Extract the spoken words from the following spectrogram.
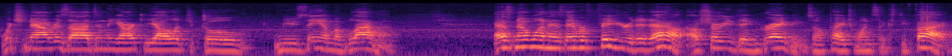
which now resides in the Archaeological Museum of Lima. As no one has ever figured it out, I'll show you the engravings on page 165.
